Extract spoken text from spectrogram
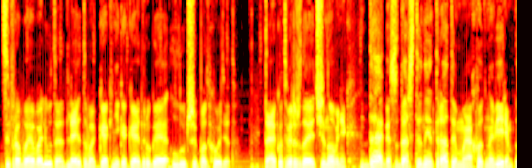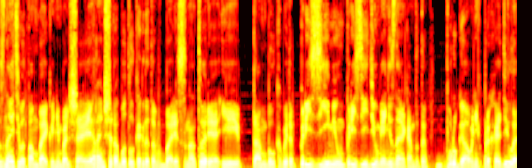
Цифровая валюта для этого, как никакая другая, лучше подходит. Так утверждает чиновник. Да, государственные траты мы охотно верим. Знаете, вот вам байка небольшая. Я раньше работал когда-то в баре санатория, и там был какой-то презимиум, президиум, я не знаю, как то пурга у них проходила.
